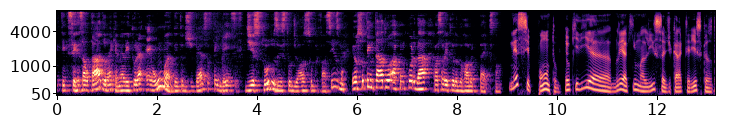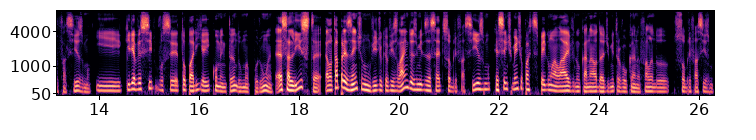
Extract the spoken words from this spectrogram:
tem que ser ressaltado, né, que a minha leitura é uma dentro de diversas tendências de estudos e estudiosos sobre fascismo, eu sou tentado a concordar com essa leitura do Robert Paxton. Nesse ponto, eu queria ler aqui uma lista de características do fascismo e queria ver se você toparia aí comentando uma por uma. Essa lista, ela tá presente num vídeo que eu fiz lá em 2017 sobre fascismo. Recentemente eu participei de uma live no canal da Dimitra Vulcana falando sobre fascismo.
